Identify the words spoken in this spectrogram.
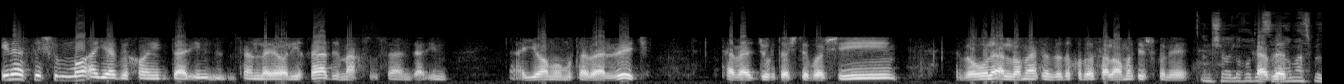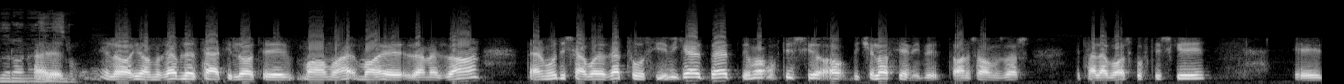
این هستش که ما اگر بخوایم در این مثلا لیالی قدر مخصوصا در این ایام متبرک توجه داشته باشیم به قول علامه حسن زاده خدا سلامتش کنه. انشاءالله خدا سلامت بداران عزیز رو. الهیان قبل از تعطیلات ماه, ماه, رمضان در مورد شبایقت توصیه می‌کرد. بعد به ما گفتش که به کلاس یعنی به دانش آموزاش به طلباش گفتش که اه،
